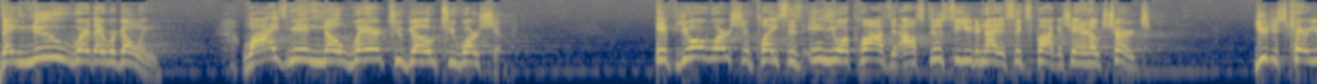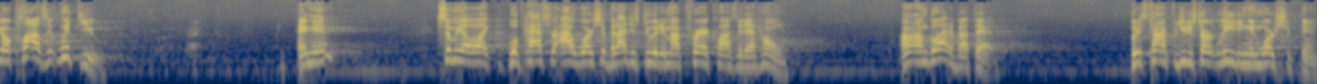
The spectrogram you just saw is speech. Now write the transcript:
They knew where they were going. Wise men know where to go to worship. If your worship place is in your closet, I'll still see you tonight at 6 o'clock at Shannon Oaks Church. You just carry your closet with you. Amen? Some of y'all are like, well, Pastor, I worship, but I just do it in my prayer closet at home. I'm glad about that. But it's time for you to start leading in worship then.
